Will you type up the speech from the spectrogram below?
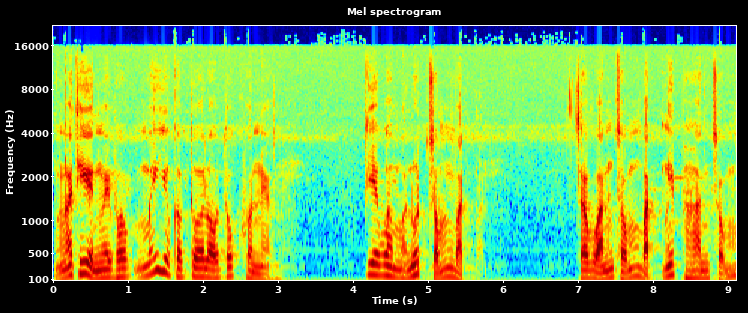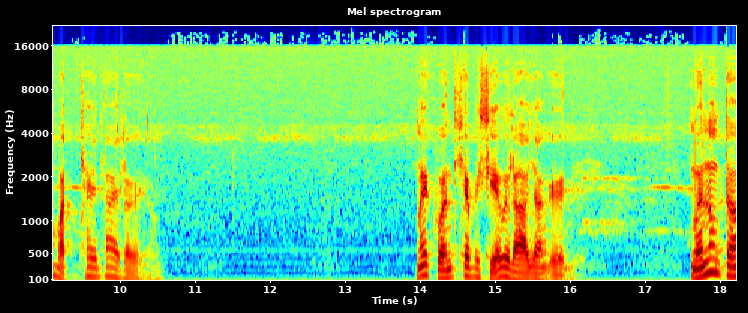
หาที่อื่นไม่พบไม่อยู่กับตัวเราทุกคนเนี่ย เรียกว่ามนุษย์สมบัติ สวรรค์สมบัตินิพพานสมบัติใช้ได้เลย ไม่ควรที่จะไปเสียเวลาอย่างอื่น เหมือนลุงตา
